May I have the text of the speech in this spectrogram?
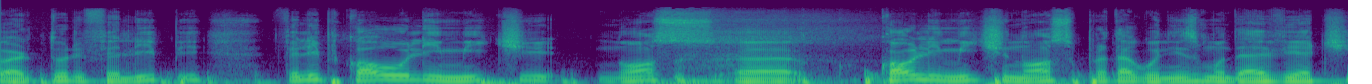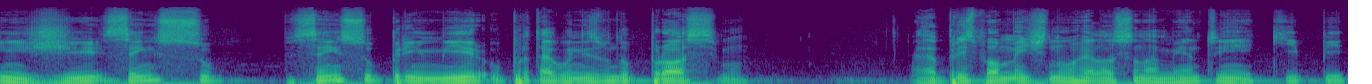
o Arthur e Felipe. Felipe, qual o limite nosso, uh, qual o limite nosso protagonismo deve atingir sem, su sem suprimir o protagonismo do próximo? Uh, principalmente num relacionamento em equipe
